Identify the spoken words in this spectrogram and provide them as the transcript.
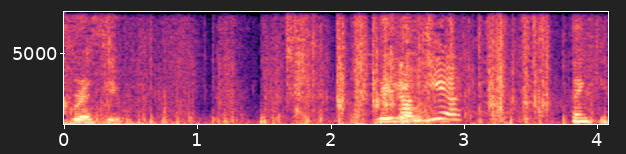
Done. Impressive. Come here. Thank you.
